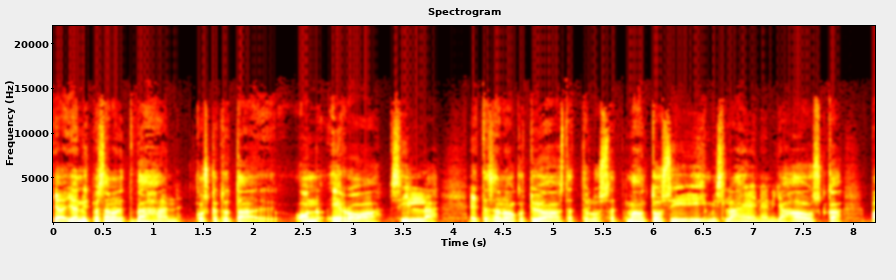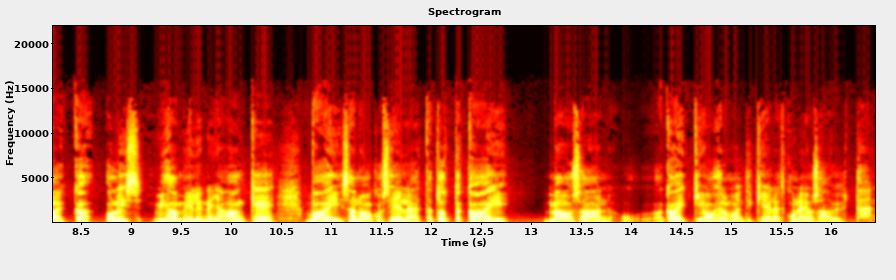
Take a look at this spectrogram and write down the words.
Ja, ja nyt mä sanon, että vähän, koska tota, on eroa sillä, että sanooko työhaastattelussa, että mä oon tosi ihmisläheinen ja hauska, vaikka olisi vihamielinen ja ankee, vai sanooko siellä, että totta kai mä osaan kaikki ohjelmointikielet, kun ei osaa yhtään.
